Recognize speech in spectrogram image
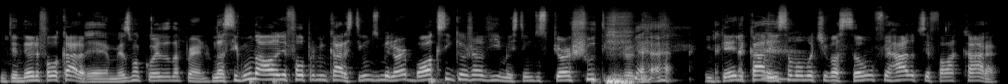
Entendeu? Ele falou, cara. É a mesma coisa da perna. Na segunda aula ele falou para mim, cara, você tem um dos melhores boxing que eu já vi, mas tem um dos piores chutes que eu já vi. Entende? Cara, isso é uma motivação ferrada pra você falar, cara.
